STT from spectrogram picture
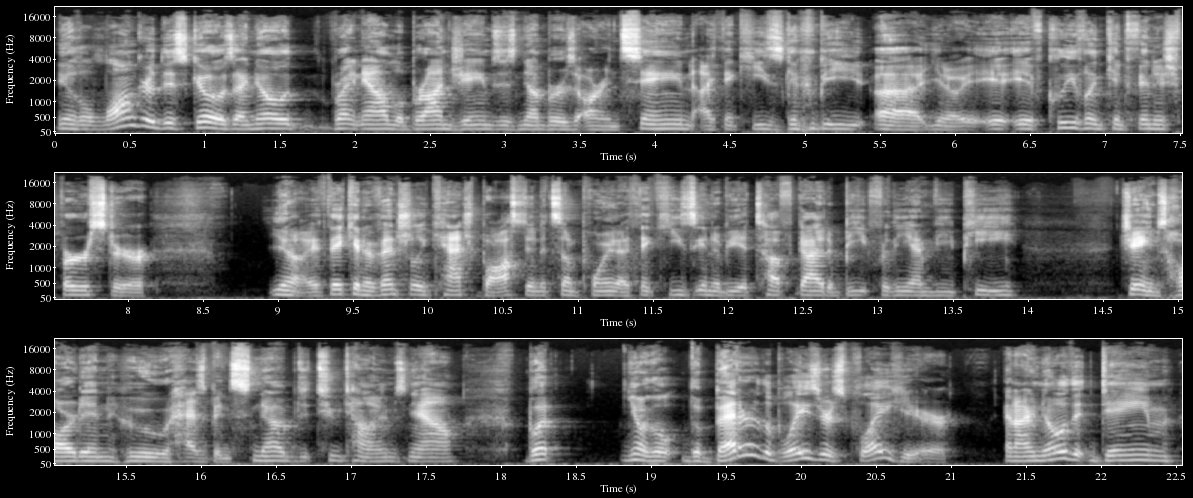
you know, the longer this goes, I know right now LeBron James's numbers are insane. I think he's going to be uh, you know, if, if Cleveland can finish first or you know, if they can eventually catch Boston at some point, I think he's going to be a tough guy to beat for the MVP. James Harden, who has been snubbed two times now. But you know, the, the better the Blazers play here, and I know that Dame,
